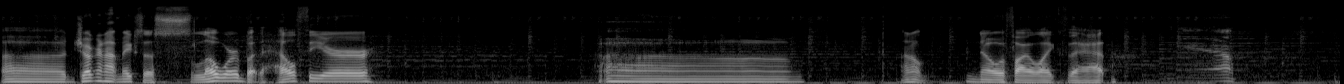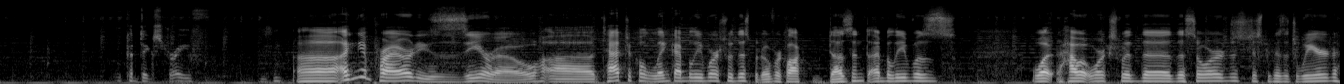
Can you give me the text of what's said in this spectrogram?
Uh, Juggernaut makes us slower but healthier. Um, I don't know if I like that. Yeah. Could take strafe. Uh, I can get priority zero. Uh, tactical link, I believe, works with this, but overclock doesn't. I believe was what how it works with the the swords, just because it's weird.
